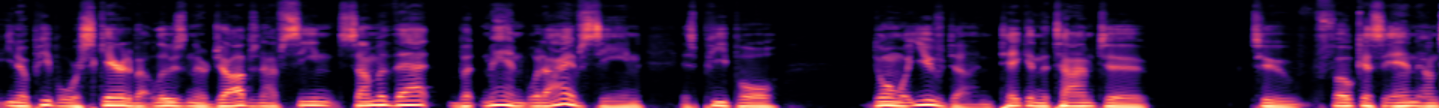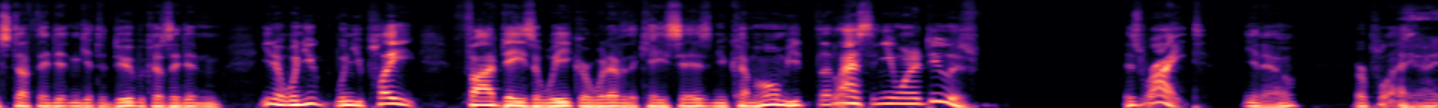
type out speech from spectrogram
you know people were scared about losing their jobs and i've seen some of that but man what i have seen is people doing what you've done taking the time to to focus in on stuff they didn't get to do because they didn't you know when you when you play five days a week or whatever the case is and you come home you the last thing you want to do is is write you know or play Yeah,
